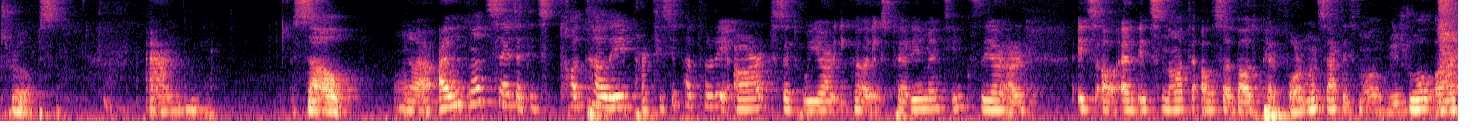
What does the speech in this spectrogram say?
troops, and so uh, I would not say that it's totally participatory art that we are experimenting. There are, it's uh, and it's not also about performance art. It's more visual art.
